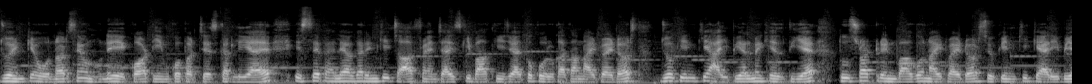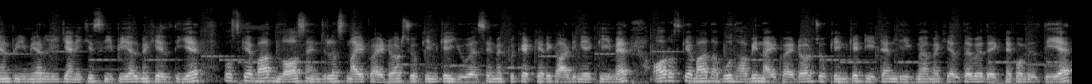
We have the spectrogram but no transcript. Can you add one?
जो इनके ओनर्स हैं, उन्होंने एक और टीम को परचेज कर लिया है। इससे पहले अगर इनकी चार फ्रेंचाइज की बात की जाए तो कोलकाता नाइट राइडर्स, जो कि इनकी आईपीएल में खेलती है, दूसरा ट्रिनबागो नाइट राइडर्स, जो कि इनकी कैरिबियन प्रीमियर लीग यानी कि सीपीएल में खेलती है, उसके बाद लॉस एंजलस नाइट राइडर्स, जो कि इनके यूएसए में क्रिकेट के रिगार्डिंग एक टीम है, और उसके बाद अबू धाबी नाइट राइडर्स जो कि इनके टी लीग में हमें खेलते हुए देखने को मिलती है।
